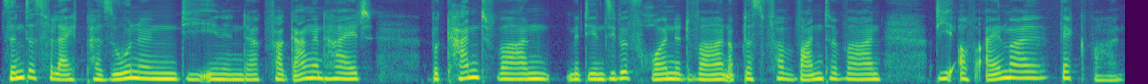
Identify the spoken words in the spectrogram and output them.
Sind es vielleicht Personen, die Ihnen in der Vergangenheit bekannt waren, mit denen Sie befreundet waren, ob das Verwandte waren, die auf einmal weg waren?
